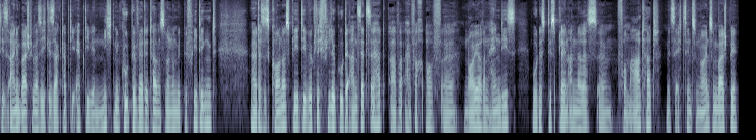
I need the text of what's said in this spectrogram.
dieses eine Beispiel, was ich gesagt habe, die App, die wir nicht mit gut bewertet haben, sondern nur mit befriedigend, äh, das ist Cornerspeed, die wirklich viele gute Ansätze hat, aber einfach auf äh, neueren Handys, wo das Display ein anderes ähm, Format hat, mit 16 zu 9 zum Beispiel,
